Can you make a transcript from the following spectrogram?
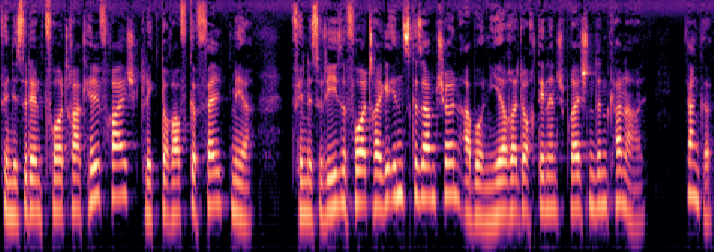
Findest du den Vortrag hilfreich? Klick doch auf Gefällt mir. Findest du diese Vorträge insgesamt schön? Abonniere doch den entsprechenden Kanal. Danke.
